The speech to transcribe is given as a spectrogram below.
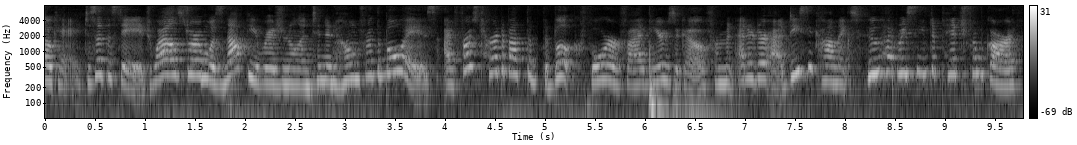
Okay, to set the stage, Wildstorm was not the original intended home for the boys. I first heard about the, the book four or five years ago from an editor at DC Comics who had received a pitch from Garth,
